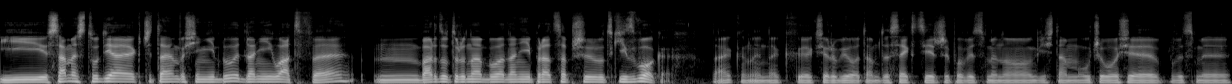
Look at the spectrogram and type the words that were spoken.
I same studia, jak czytałem, właśnie nie były dla niej łatwe. Mm, bardzo trudna była dla niej praca przy ludzkich zwłokach tak? No jednak jak się robiło tam te sekcje, czy powiedzmy, no gdzieś tam uczyło się, powiedzmy,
